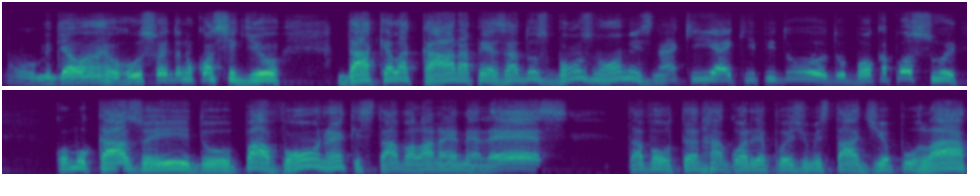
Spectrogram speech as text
O Miguel Angel Russo ainda não conseguiu dar aquela cara, apesar dos bons nomes, né, que a equipe do, do Boca possui. Como o caso aí do Pavon, né, que estava lá na MLS, está voltando agora depois de uma estadia por lá.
